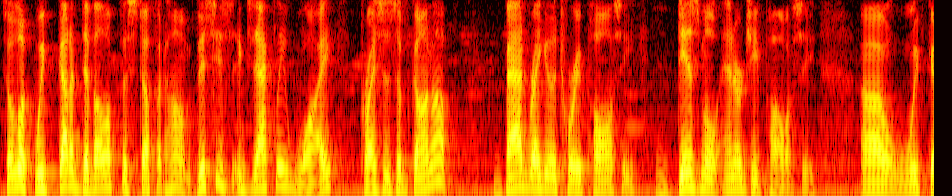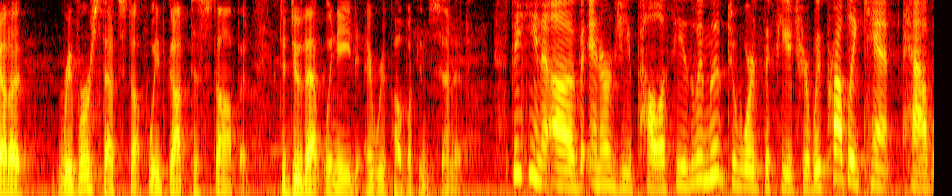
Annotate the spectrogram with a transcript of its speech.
So, look, we've got to develop this stuff at home. This is exactly why prices have gone up. Bad regulatory policy, dismal energy policy, uh, we've got to reverse that stuff. We've got to stop it. To do that, we need a Republican Senate. Speaking of energy policy, as we move towards the future, we probably can't have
